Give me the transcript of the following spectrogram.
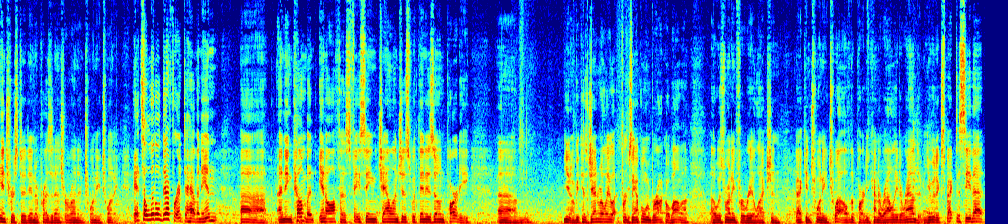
interested in a presidential run in 2020. It's a little different to have an in uh, an incumbent in office facing challenges within his own party. Um, you know, because generally, for example, when Barack Obama uh, was running for reelection back in 2012, the party kind of rallied around him. You would expect to see that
